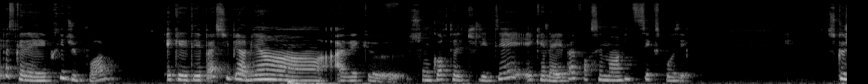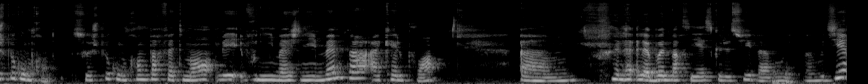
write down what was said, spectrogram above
parce qu'elle avait pris du poids et qu'elle n'était pas super bien avec euh, son corps tel qu'il était et qu'elle n'avait pas forcément envie de s'exposer. Ce que je peux comprendre, ce que je peux comprendre parfaitement, mais vous n'imaginez même pas à quel point euh, la, bonne Marseillaise que je suis va va vous dire,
